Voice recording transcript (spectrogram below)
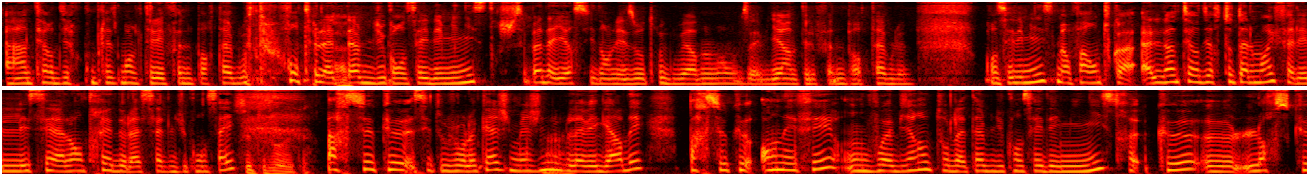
à interdire complètement le téléphone portable autour de la ah. table du Conseil des ministres. Je ne sais pas d'ailleurs si dans les autres gouvernements vous aviez un téléphone portable au Conseil des ministres, mais enfin, en tout cas, à l'interdire totalement, il fallait le laisser à l'entrée de la salle du Conseil. C'est toujours le cas. Parce que c'est toujours le cas, j'imagine, vous l'avez gardé, parce que en effet, on voit bien autour de la table du Conseil des ministres que euh, lorsque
